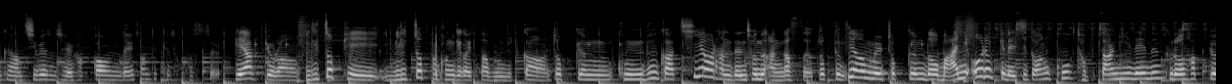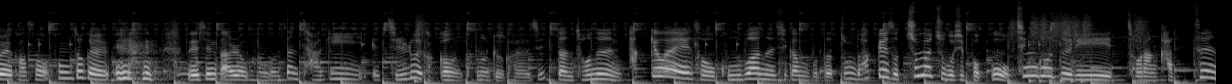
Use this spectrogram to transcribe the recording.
그냥 집에서 제일 가까운 데 선택해서 갔어요. 대학교랑 밀접히 밀접한 관계가 있다 보니까 조금 공부가 치열한 데는 저는 안 갔어요. 조금 시험을 조금 더 많이 어렵게 내지도 않고 적당히 내는 그런 학교에 가서 성적을 내신 따려고 한 거죠. 일단 자기의 진로에 가까운 고등학교를 가야지. 일단 저는 학교에서 공부하는 시간보다 좀 더 학교에서 춤을 추고 싶었고 친구들이 저랑 같은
